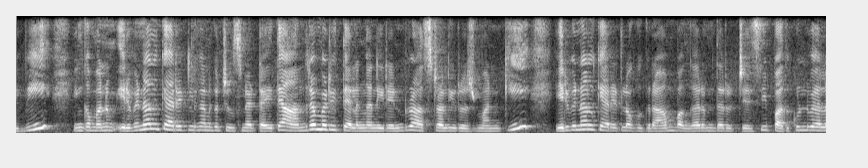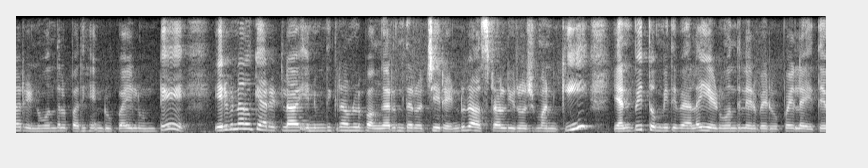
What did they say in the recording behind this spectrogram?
ఇవి. ఇంకా మనం ఇరవై నాలుగు క్యారెట్లు కనుక చూసినట్టయితే ఆంధ్ర మరియు తెలంగాణ ఈ రెండు రాష్ట్రాలు ఈరోజు మనకి ఇరవై నాలుగు క్యారెట్ల ఒక గ్రామ్ బంగారం ధర వచ్చేసి పదకొండు వేల రెండు వందల పదిహేను రూపాయలు ఉంటే ఇరవై నాలుగు క్యారెట్ల ఎనిమిది గ్రాముల బంగారం ధర వచ్చి రెండు రాష్ట్రాలు ఈరోజు మనకి ఎనభై తొమ్మిది వేల ఏడు వందల ఇరవై రూపాయలు అయితే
